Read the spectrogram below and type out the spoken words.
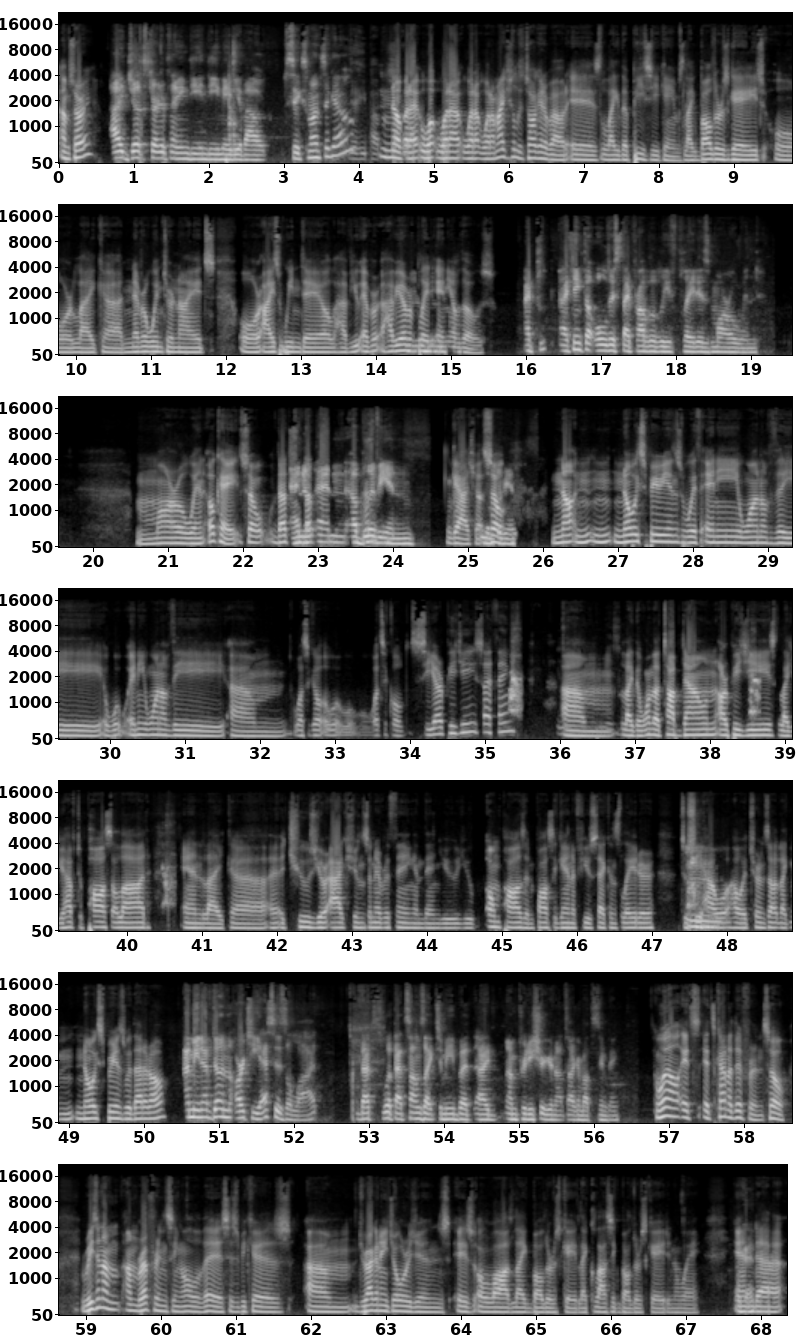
I'm sorry. I just started playing D and D maybe about six months ago. yeah, he. No, but I, what what I what I, what I'm actually talking about is like the PC games, like Baldur's Gate or like uh, Neverwinter Nights or Icewind Dale. Have you ever have you ever played Mm. any of those? I pl- I think the oldest I probably have played is Morrowind Morrowind. Okay, so that's, and that- and Oblivion. gotcha. So Oblivion. no n- no experience with any one of the w- any one of the um what's it called what's it called CRPGs I think um like the one that top down rpgs like you have to pause a lot and like uh, uh choose your actions and everything and then you you unpause and pause again a few seconds later to see Mm. how how it turns out like n- no experience with that at all I mean, I've done RTSs a lot. That's what that sounds like to me, but I I'm pretty sure you're not talking about the same thing. Well, it's it's kind of different. So, reason I'm I'm referencing all of this is because um, Dragon Age Origins is a lot like Baldur's Gate, like classic Baldur's Gate in a way, and uh,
